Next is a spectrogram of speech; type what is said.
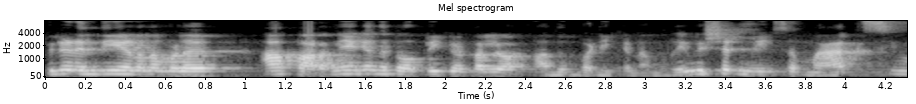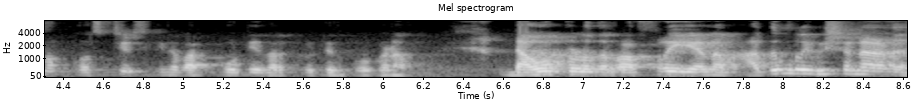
പിന്നീട് എന്ത് ചെയ്യണം നമ്മൾ ആ പറഞ്ഞേക്കുന്ന ടോപ്പിക് ഉണ്ടല്ലോ അതും പഠിക്കണം. റിവിഷൻ മീൻസ് മാക്സിമം ക്വസ്റ്റ്യൻസ് ഇങ്ങനെ വർക്ക്ഔട്ട് ചെയ്ത് വർക്ക്ഔട്ട് ചെയ്ത് പോകണം. ഡൗട്ട് ഉള്ളത് റെഫർ ചെയ്യണം അതും റിവിഷൻ ആണ്.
